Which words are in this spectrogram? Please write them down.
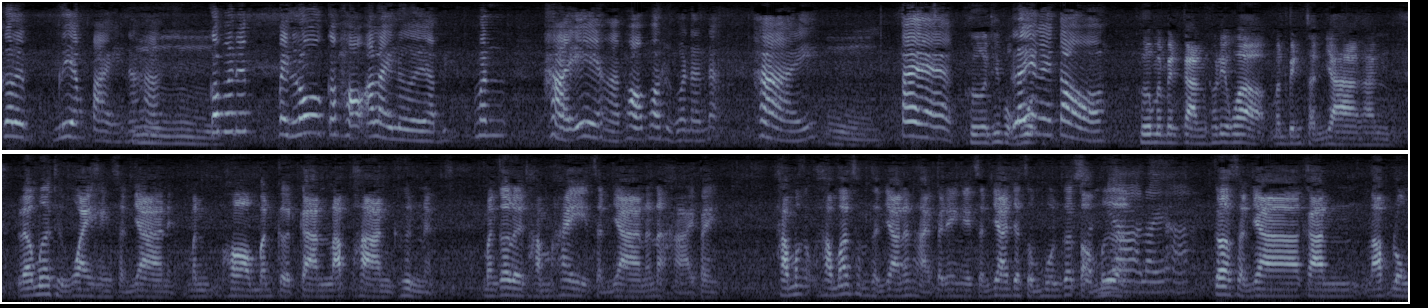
ก็เลยเลี่ยงไปนะคะอืมก็ไม่ได้เป็นโรคกระเพาะอะไรเลยอะมันหายเองอะ พอพอถึงวันนั้นอะ หายอืมแต่คือที่ผมแล้วพูดยังไงต่อ คือมันเป็นการเขาเรียกว่ามันเป็นสัญญากัน แล้วเมื่อถึงวัยแห่งสัญญาเนี่ย มันพอมันเกิดการรับพานขึ้นเนี่ยมันก็เลยทำให้สัญญานั้นนะหายไป ทำว่าคำว่าทำสัญญานั้นหายไปได้ไงสัญญาจะสมบูรณ์ก็ต่อเมื่อ สัญญาอะไรคะ ก็สัญญาการรับลง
